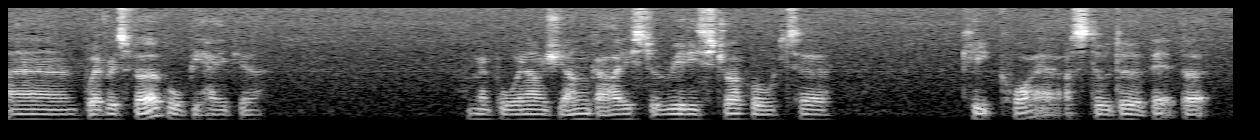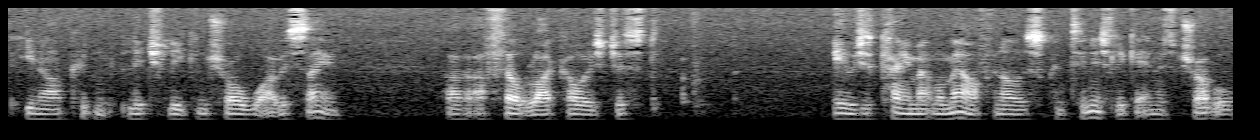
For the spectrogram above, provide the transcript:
Um, whether it's verbal behaviour. Remember when I was younger, I used to really struggle to keep quiet. I still do a bit, but you know, I couldn't literally control what I was saying. I, I felt like I was just, it just came out of my mouth, and I was continuously getting into trouble.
